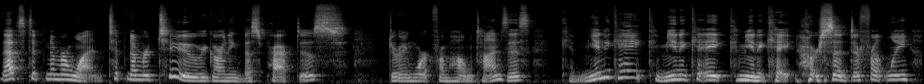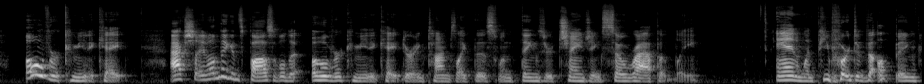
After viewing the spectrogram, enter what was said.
that's tip number one. Tip number two regarding best practice during work from home times is communicate, communicate, communicate, or said differently, over communicate. Actually, I don't think it's possible to over communicate during times like this when things are changing so rapidly and when people are developing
